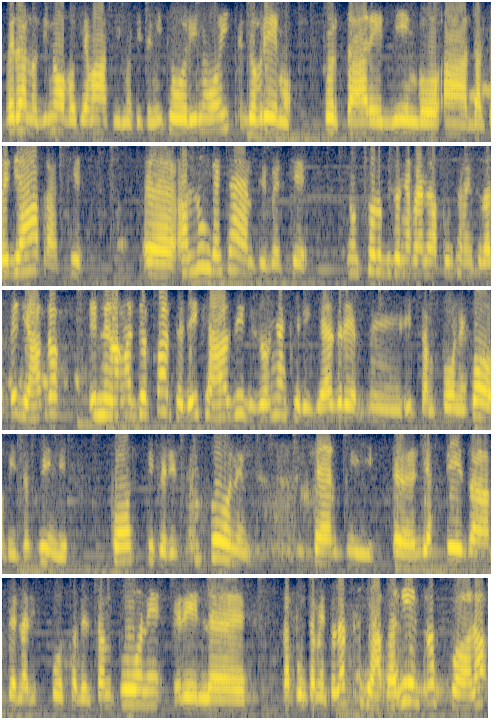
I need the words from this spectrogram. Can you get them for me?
verranno di nuovo chiamati i genitori, noi e dovremo portare il bimbo a- dal pediatra che eh, allunga i tempi perché non solo bisogna prendere l'appuntamento dal pediatra e nella maggior parte dei casi bisogna anche richiedere mh, il tampone Covid, quindi posti per il tampone, tempi eh, di attesa per la risposta del tampone, per il, l'appuntamento da pediatra, rientro a scuola.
